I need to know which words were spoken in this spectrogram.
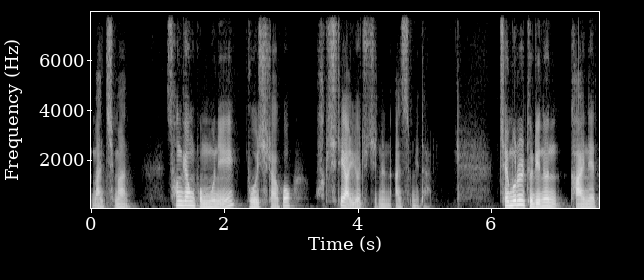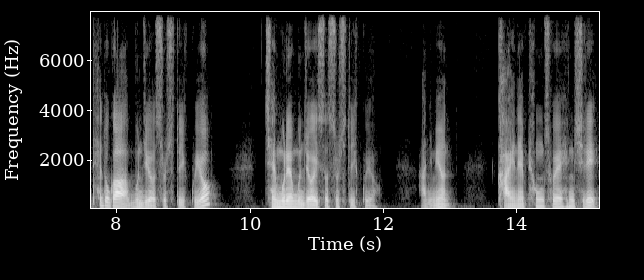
많지만 성경 본문이 무엇이라고 확실히 알려주지는 않습니다. 재물을 드리는 가인의 태도가 문제였을 수도 있고요. 재물에 문제가 있었을 수도 있고요. 아니면 가인의 평소의 행실이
